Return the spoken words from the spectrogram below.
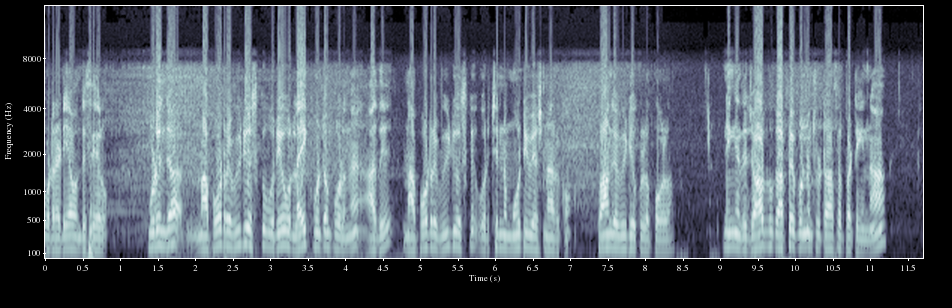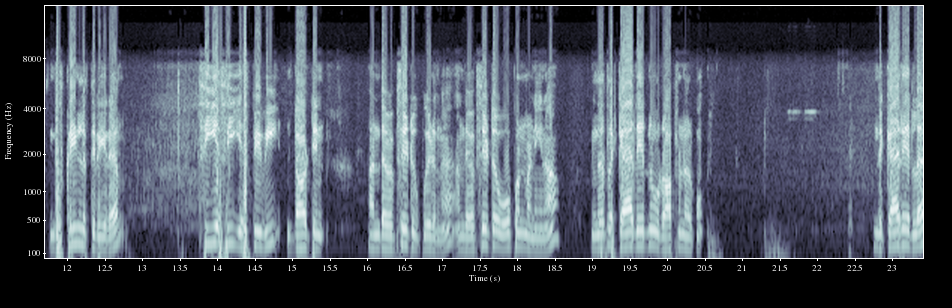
உடனடியாக வந்து சேரும். முடிஞ்சால் நான் போடுற வீடியோஸ்க்கு ஒரே ஒரு லைக் மட்டும் போடுங்க. அது நான் போடுற வீடியோஸ்க்கு ஒரு சின்ன மோட்டிவேஷனாக இருக்கும். வாங்க வீடியோக்குள்ளே போகலாம். நீங்கள் இந்த ஜாபுக்கு அப்ளை பண்ணுன்னு சொல்லிட்டு ஆசைப்பட்டீங்கன்னா இந்த ஸ்க்ரீனில் தெரிகிற சிஎஸ்சி எஸ்பிவி டாட் இன் அந்த வெப்சைட்டுக்கு போயிடுங்க. அந்த வெப்சைட்டை ஓப்பன் பண்ணிங்கன்னா இந்த இடத்துல கேரியர்னு ஒரு ஆப்ஷன் இருக்கும். இந்த கேரியரில்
